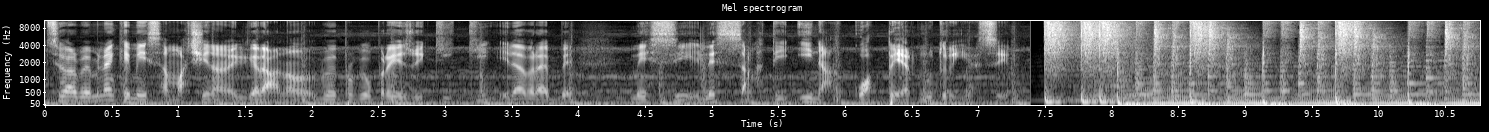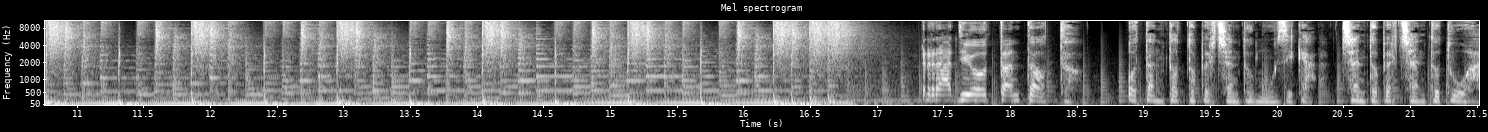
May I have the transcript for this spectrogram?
si avrebbe neanche messa a macinare il grano, avrebbe proprio preso i chicchi e li avrebbe messi lessati in acqua per nutrirsi. Radio 88. 88% musica, 100% tua.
